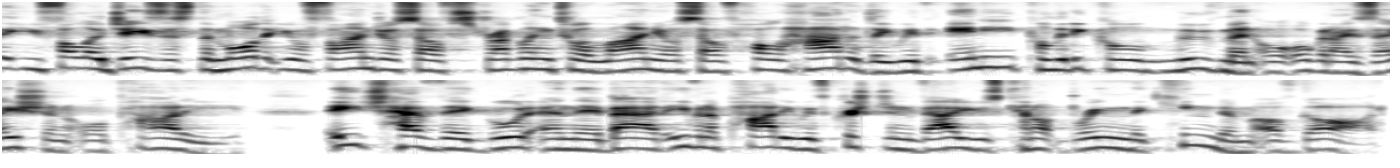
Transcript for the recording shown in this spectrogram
that you follow Jesus, the more that you'll find yourself struggling to align yourself wholeheartedly with any political movement or organization or party. Each have their good and their bad. Even a party with Christian values cannot bring the kingdom of God.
